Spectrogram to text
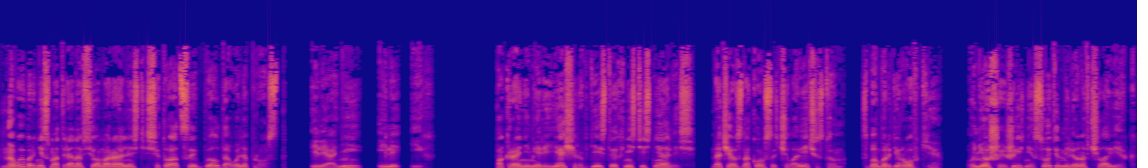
Но выбор, несмотря на всю аморальность ситуации, был довольно прост. Или они, или их. По крайней мере, ящеры в действиях не стеснялись, начав знакомство с человечеством с бомбардировки, унесшей жизни сотен миллионов человек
